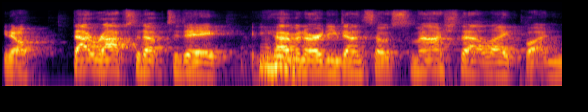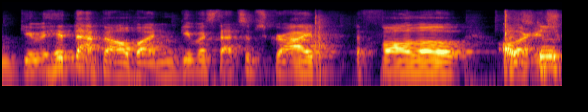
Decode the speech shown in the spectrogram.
You know, that wraps it up today. If you mm-hmm. haven't already done so, smash that like button, give hit that bell button, give us that subscribe, the follow. All Let's our Instagram,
